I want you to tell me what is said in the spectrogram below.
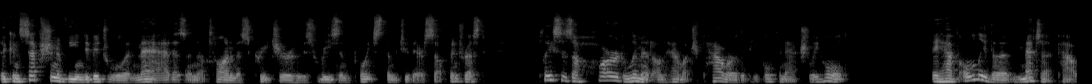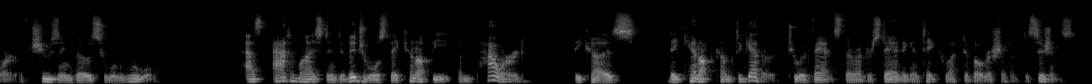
the conception of the individual in MAD as an autonomous creature whose reason points them to their self-interest places a hard limit on how much power the people can actually hold. They have only the meta power of choosing those who will rule. As atomized individuals, they cannot be empowered because they cannot come together to advance their understanding and take collective ownership of decisions.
